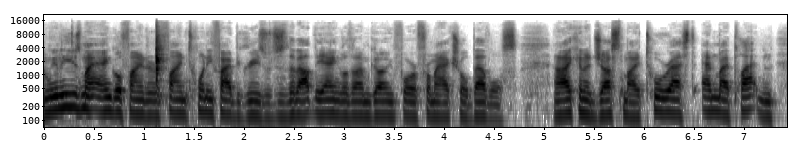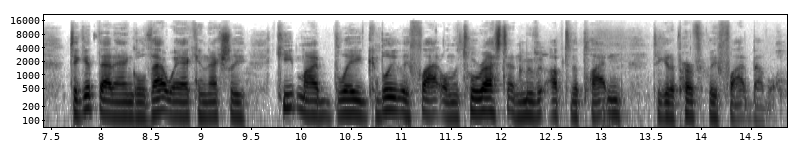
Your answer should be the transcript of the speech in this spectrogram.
I'm going to use my angle finder to find 25 degrees, which is about the angle that I'm going for for my actual bevels. And I can adjust my tool rest and my platen to get that angle. That way I can actually keep my blade completely flat on the tool rest and move it up to the platen to get a perfectly flat bevel.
